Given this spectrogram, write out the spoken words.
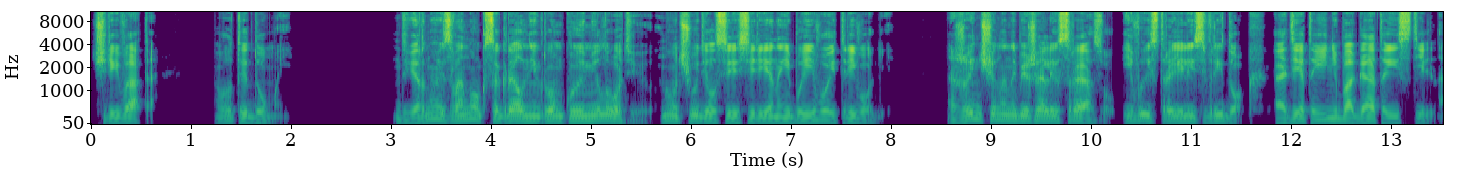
чревато. Вот и думай. Дверной звонок сыграл негромкую мелодию, но чудился сиреной боевой тревоги. Женщины набежали сразу и выстроились в рядок, одетые небогато и стильно.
